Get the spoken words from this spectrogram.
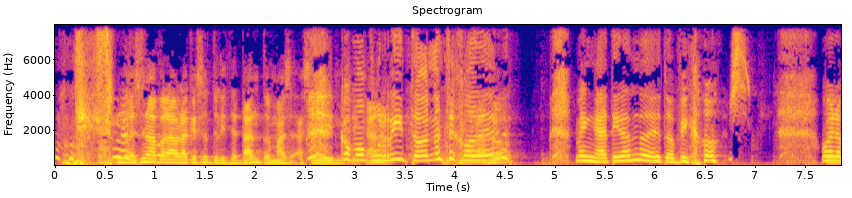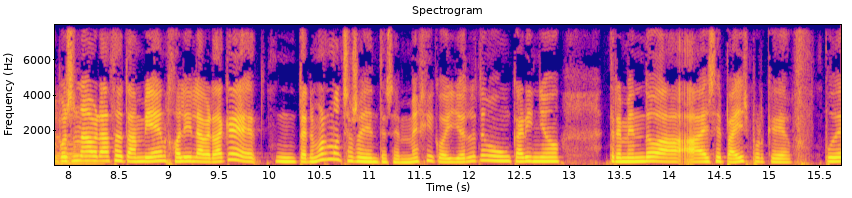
No es una palabra que se utilice tanto, más así. Como burrito, no te jodes. Claro. Venga, tirando de tópicos. Bueno, Pero- pues un abrazo también, Jolín. La verdad que mm, tenemos muchos oyentes en México y yo le tengo un cariño tremendo a, a ese país porque uf, pude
